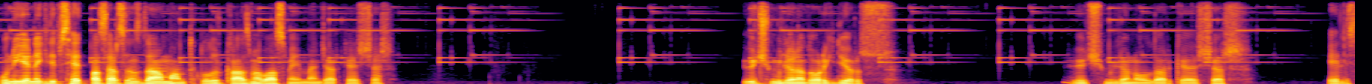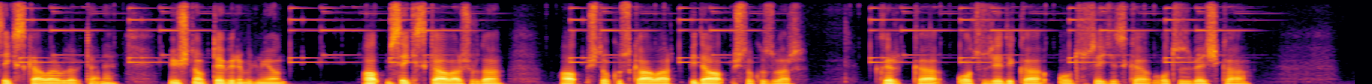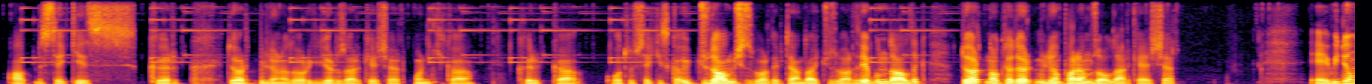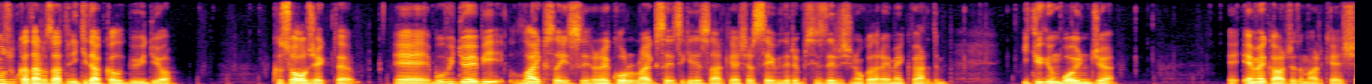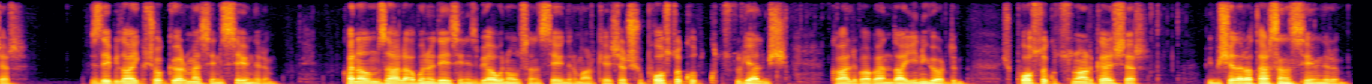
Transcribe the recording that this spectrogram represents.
Bunun yerine gidip set basarsanız daha mantıklı olur. Kazma basmayın bence arkadaşlar. 3 milyona doğru gidiyoruz. 3 milyon oldu arkadaşlar. 58k var burada bir tane. 3.1 milyon. 68k var şurada. 69k var. Bir de 69 var. 40k, 37k, 38k, 35k, 68, 40, 4 milyona doğru gidiyoruz arkadaşlar. 12k, 40k, 38k. 300 almışız bu arada. Bir tane daha 300 vardı ve bunu da aldık. 4.4 milyon paramız oldu arkadaşlar. E, videomuz bu kadar. Zaten 2 dakikalık bir video. Kısa olacaktı. E, bu videoya bir like sayısı, rekor like sayısı gelirse arkadaşlar sevinirim. Sizler için o kadar emek verdim. 2 gün boyunca e, emek harcadım arkadaşlar. Siz de bir like çok görmezseniz sevinirim. Kanalımıza hala abone değilseniz bir abone olursanız sevinirim arkadaşlar. Şu posta kut- kutusu gelmiş galiba. Ben daha yeni gördüm. Şu posta kutusunu arkadaşlar bir bir şeyler atarsanız sevinirim.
